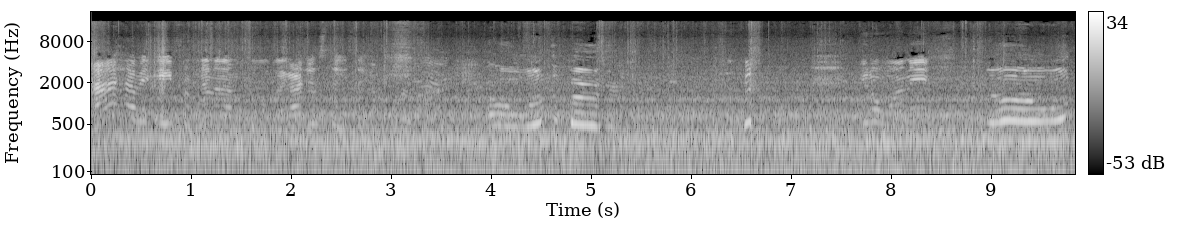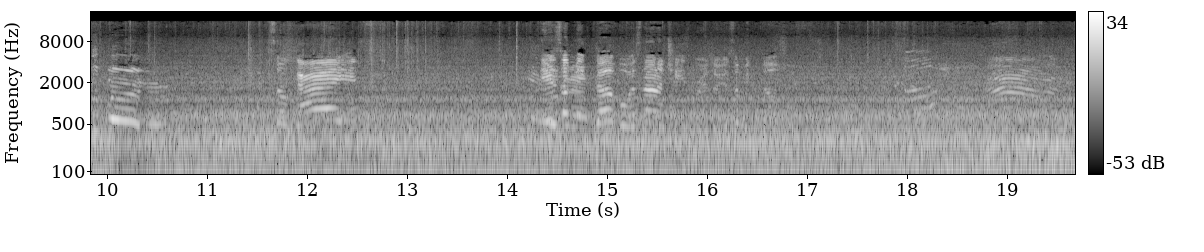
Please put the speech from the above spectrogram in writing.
I haven't ate from none of them foods. Like I just tasted them I don't want the burger. You don't want it? No, I don't want the burger. So guys, it's a McDouble. It's not a cheeseburger. It's a McDouble. Mmm.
